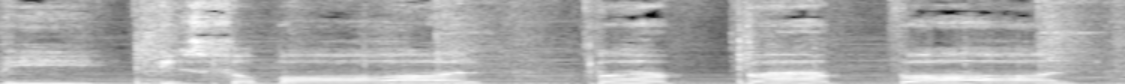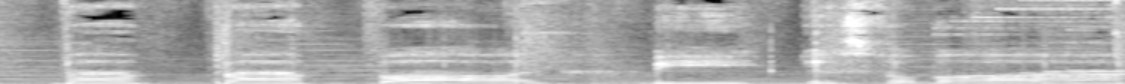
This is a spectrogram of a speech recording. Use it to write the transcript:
B is for ball, B B ball, B B ball. B is for ball.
